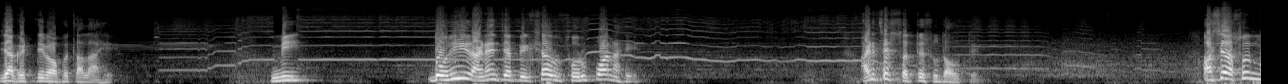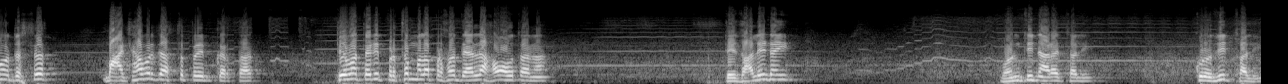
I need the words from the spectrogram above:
या घटनेबाबत आला आहे. मी दोन्ही राण्यांच्या पेक्षा स्वरूपवान आहे. आणि ते सत्यसुद्धा होते. असे असून मग दशरथ माझ्यावर जास्त प्रेम करतात. तेव्हा त्यांनी प्रथम मला प्रसाद द्यायला हवा होता ना? ते झाले नाही. म्हणून ती नाराज झाली. क्रोधित झाली.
